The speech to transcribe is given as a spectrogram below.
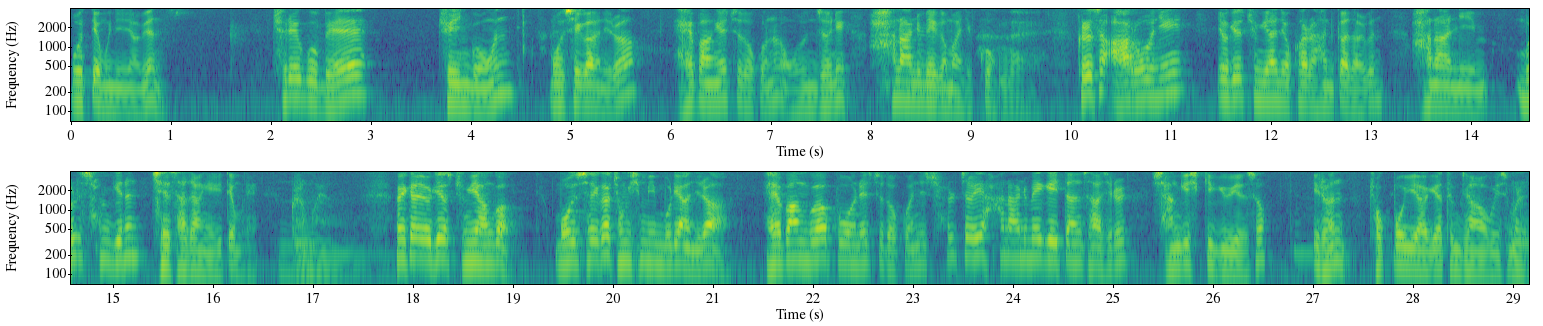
뭐 때문이냐면 출애굽의 주인공은 모세가 아니라 해방의 주도권은 온전히 하나님에게만 있고 네. 그래서 아론이 여기서 중요한 역할을 한 까닭은 하나님을 섬기는 제사장이기 때문에 그런 거예요. 그러니까 여기서 중요한 건 모세가 중심 인물이 아니라 해방과 구원의 주도권이 철저히 하나님에게 있다는 사실을 상기시키기 위해서 이런 족보 이야기가 등장하고 있음을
